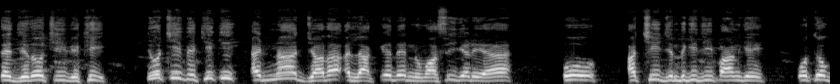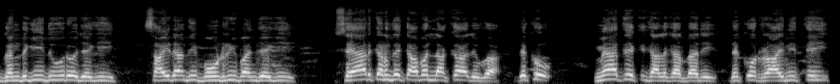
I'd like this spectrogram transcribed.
ਤੇ ਜਦੋਂ ਚੀਜ਼ ਵੇਖੀ, ਤੇ ਉਹ ਚੀਜ਼ ਵੇਖੀ ਕਿ ਇੰਨਾ ਜ਼ਿਆਦਾ ਇਲਾਕੇ ਦੇ ਨਿਵਾਸੀ ਜਿਹੜੇ ਆ, ਉਹ ਅੱਛੀ ਜ਼ਿੰਦਗੀ ਜੀ ਪਾਣਗੇ ਉਤੋਂ ਗੰਦਗੀ ਦੂਰ ਹੋ ਜਾਏਗੀ, ਸਾਈਡਾਂ ਦੀ ਬਾਉਂਡਰੀ ਬਣ ਜਾਏਗੀ, ਸੈਰ ਕਰਨ ਦੇ ਕਾਬਲ ਇਲਾਕਾ ਹੋ ਜਾਊਗਾ। ਦੇਖੋ, ਮੈਂ ਤੇ ਇੱਕ ਗੱਲ ਕਰਦਾ ਜੀ, ਦੇਖੋ ਰਾਜਨੀਤੀ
